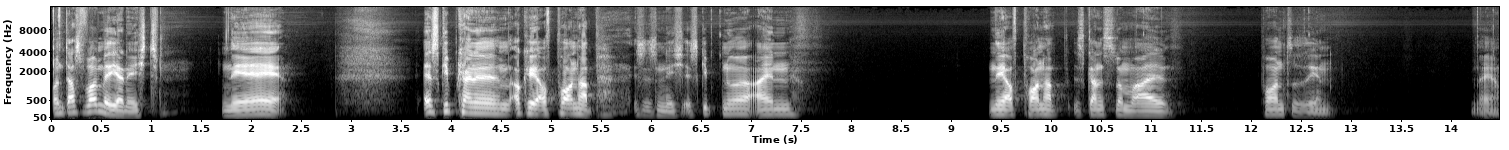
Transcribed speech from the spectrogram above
Und das wollen wir ja nicht. Nee. Es gibt keine. Okay, auf Pornhub ist es nicht. Es gibt nur ein. Nee, auf Pornhub ist ganz normal Porn zu sehen. Naja.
